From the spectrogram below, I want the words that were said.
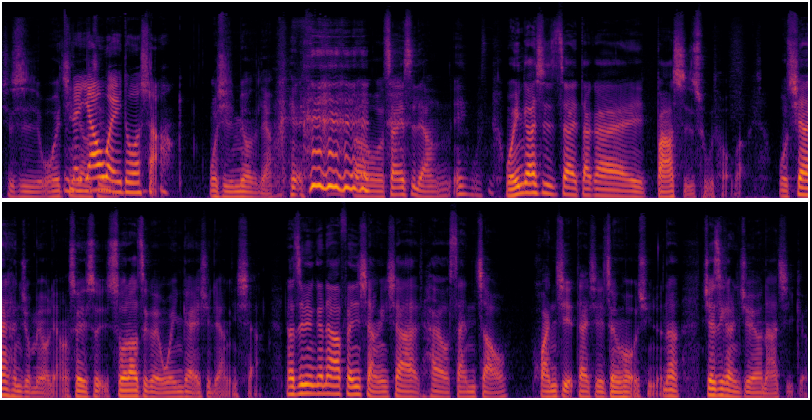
就是我会你尽量去的腰围多少？我其实没有量，呃，我上一次量，诶，我我应该是在大概八十出头吧。我现在很久没有量，所以说说到这个，我应该也去量一下。那这边跟大家分享一下，还有三招缓解代谢症候群的。那 Jessica，你觉得有哪几个？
